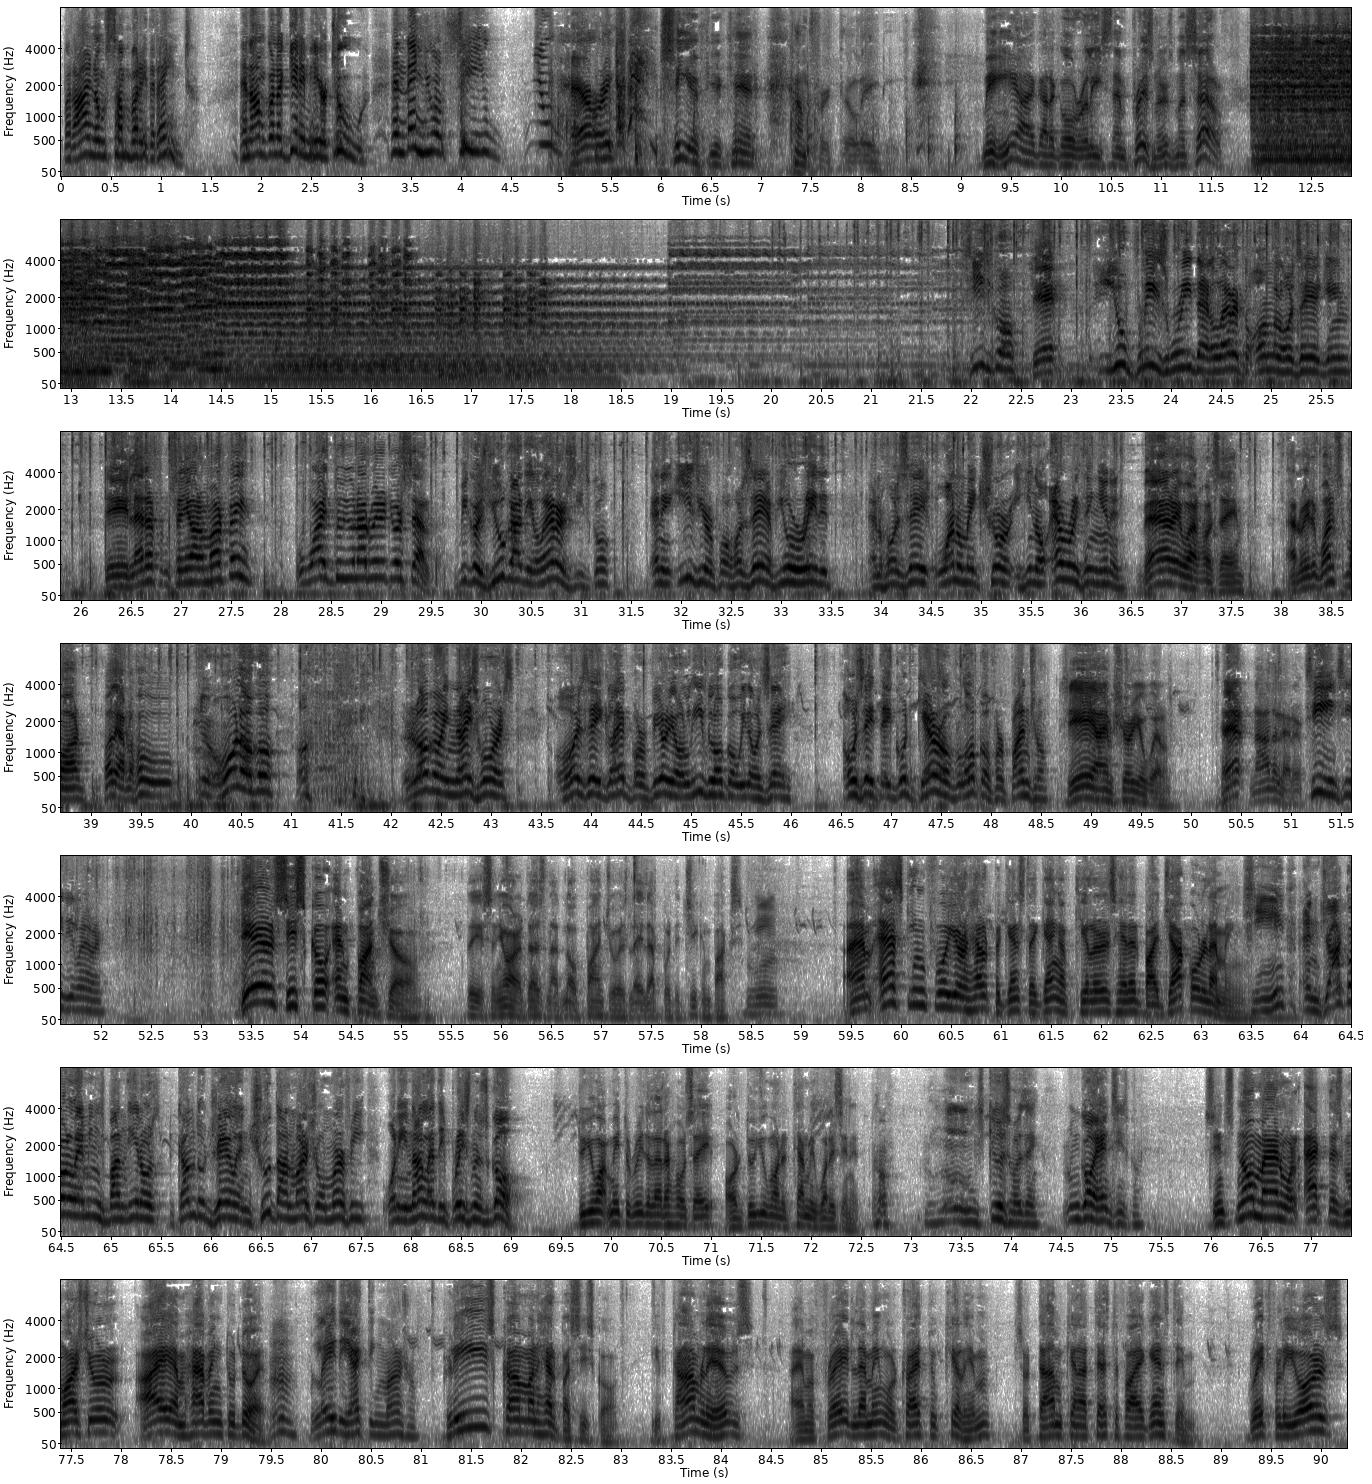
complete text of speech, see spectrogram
but I know somebody that ain't. And I'm gonna get him here, too. And then you'll see you. You. Harry, see if you can't comfort the lady. Me, I gotta go release them prisoners myself. Cisco, See, you please read that letter to Uncle Jose again? the letter from Senora Murphy? Why do you not read it yourself? Because you got the letter, Cisco, and it's easier for Jose if you read it, and Jose want to make sure he know everything in it. Very well, Jose. I'll read it once more. Oh, diablo, ho. Loco. Oh, Loco, a nice horse. Jose glad Porfirio leave Loco with Jose. Jose take good care of Loco for Pancho. See, I'm sure you will. Eh, there, now the letter. See, see the letter. Dear Cisco and Pancho, the senora does not know Pancho is laid up with the chicken pox. See, I am asking for your help against a gang of killers headed by Jocko Lemming. see, and Jocko Lemming's bandidos come to jail and shoot on Marshal Murphy when he not let the prisoners go. Do you want me to read the letter, Jose, or do you want to tell me what is in it? Oh, excuse Jose. Go ahead, Cisco. Since no man will act as marshal, I am having to do it. Hmm, Play the acting marshal. Please come and help us, Cisco. If Tom lives, I am afraid Lemming will try to kill him, so Tom cannot testify against him. Gratefully yours,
